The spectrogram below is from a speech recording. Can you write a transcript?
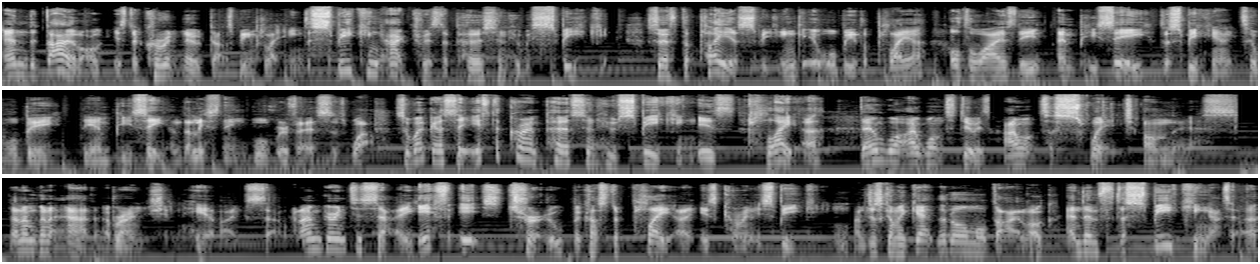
And the dialogue is the current note that's been playing. The speaking actor is the person who is speaking. So if the player's speaking, it will be the player, otherwise the NPC, the speaking actor will be the NPC, and the listening will reverse as well. So we're going to say if the current person who's speaking is player, then what I want to do is I want to switch on this. Then I'm going to add a branch in here like so. And I'm going to say, if it's true, because the player is currently speaking, I'm just going to get the normal dialogue. And then for the speaking actor,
